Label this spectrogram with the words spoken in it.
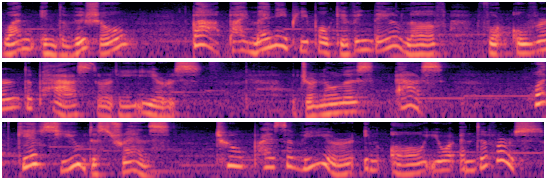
one individual, but by many people giving their love for over the past 30 years. Journalist asks, What gives you the strength to persevere in all your endeavors?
